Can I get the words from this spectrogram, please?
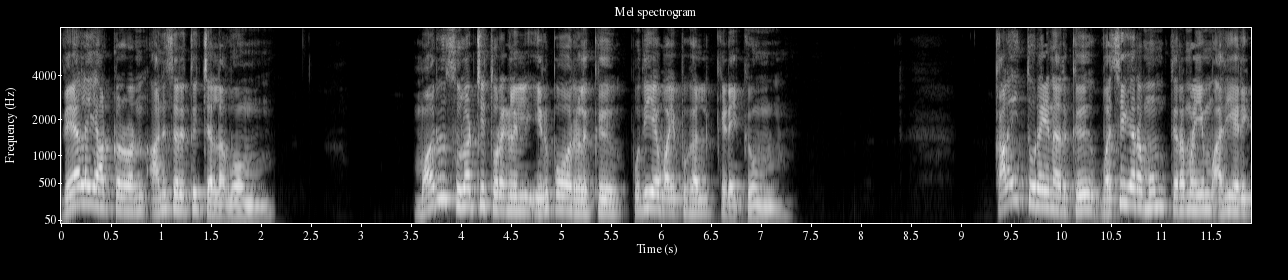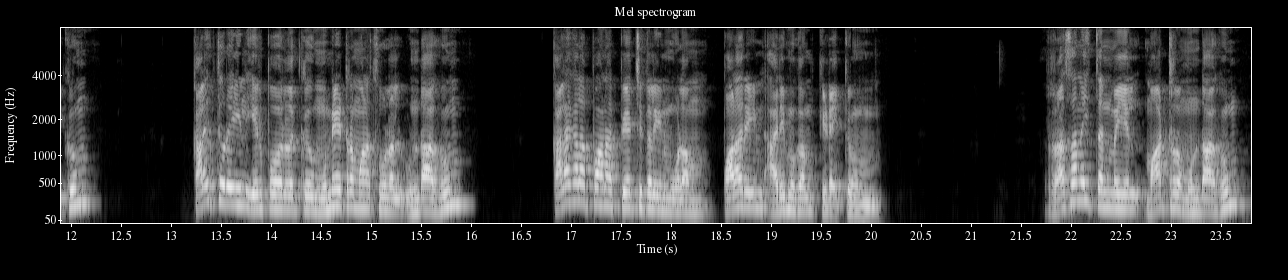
வேலையாட்களுடன் அனுசரித்து செல்லவும். மறுசுழற்சி துறைகளில் இருப்பவர்களுக்கு புதிய வாய்ப்புகள் கிடைக்கும். கலைத்துறையினருக்கு வசீகரமும் திறமையும் அதிகரிக்கும். கலைத்துறையில் இருப்பவர்களுக்கு முன்னேற்றமான சூழல் உண்டாகும். கலகலப்பான பேச்சுக்களின் மூலம் பலரின் அறிமுகம் கிடைக்கும். ரசனைத்தன்மையில் மாற்றம் உண்டாகும்.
